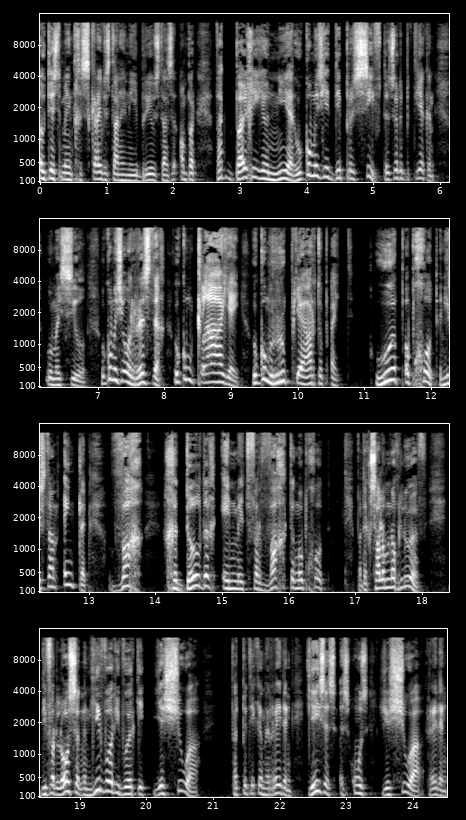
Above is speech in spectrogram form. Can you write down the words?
Ou Testament geskrywe staan in die Hebreëus dan is dit amper wat buig jy jou neer? Hoekom is jy depressief? Dis wat dit beteken o my siel. Hoekom is jy onrustig? Hoekom kla jy? Hoekom roep jy hardop uit? Hoop op God en hier staan eintlik wag geduldig en met verwagting op God want ek sal hom nog loof. Die verlossing en hier word die woordjie Yeshua wat beteken redding. Jesus is ons Yeshua redding.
